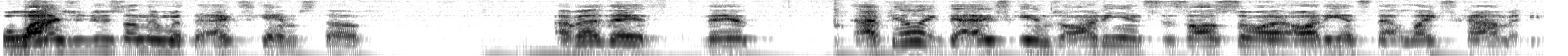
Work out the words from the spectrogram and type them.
Well, why don't you do something with the X Games stuff? I bet they they. I feel like the X Games audience is also an audience that likes comedy.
